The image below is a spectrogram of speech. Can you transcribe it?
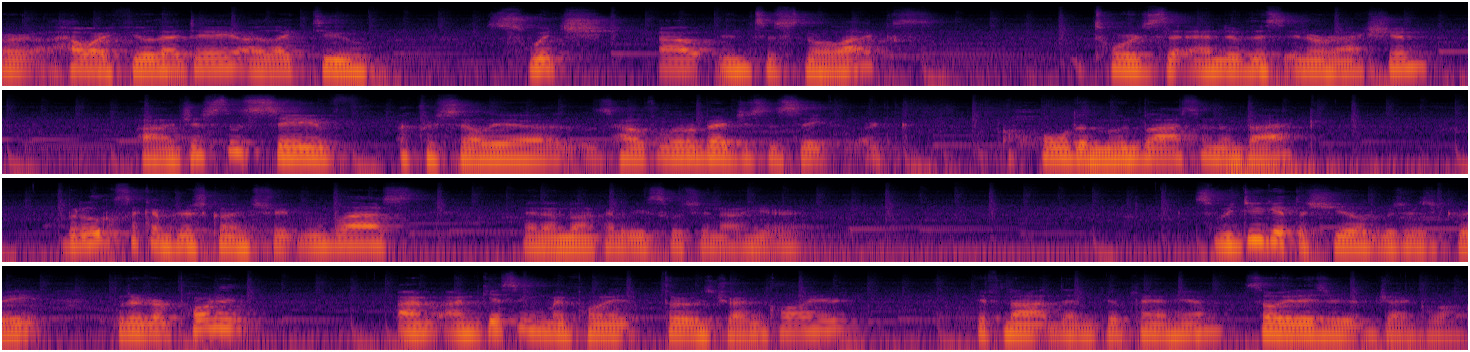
or how I feel that day, I like to switch out into Snorlax towards the end of this interaction. Uh, just to save a health a little bit, just to say, like, hold a Moonblast in the back. But it looks like I'm just going straight Moonblast, and I'm not going to be switching out here. So we do get the shield, which is great. But our opponent, I'm, I'm guessing my opponent throws Dragon Claw here. If not, then good plan him. So it is a Dragon Claw.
